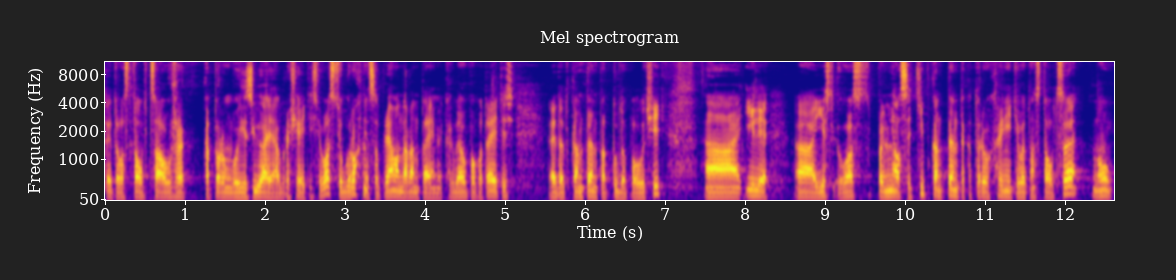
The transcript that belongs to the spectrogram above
этого столбца уже, к которому вы из UI обращаетесь, у вас все грохнется прямо на рантайме, когда вы попытаетесь этот контент оттуда получить, а, или а, если у вас поменялся тип контента, который вы храните в этом столбце, ну,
